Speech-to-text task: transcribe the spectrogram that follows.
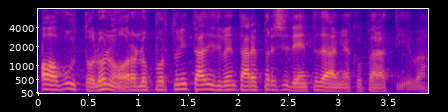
ho avuto l'onore, l'opportunità di diventare presidente della mia cooperativa.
